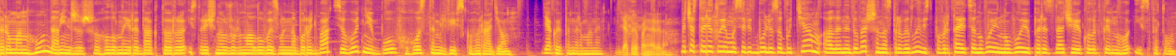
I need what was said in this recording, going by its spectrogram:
Роман Гунда. Він же ж головний редактор історичного журналу Визвольна боротьба. Сьогодні був гостем Львівського радіо. Дякую, пане Романе. Дякую, пані Рида. Ми часто рятуємося від болю забуттям, але недовершена справедливість повертається новою новою перездачею колективного іспиту.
